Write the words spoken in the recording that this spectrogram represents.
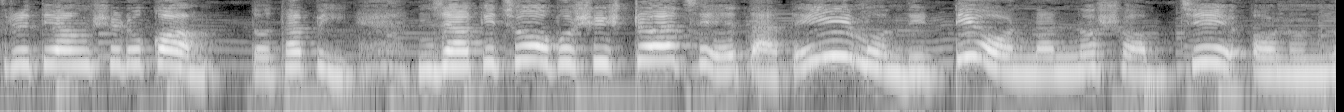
তৃতীয়াংশেরও কম। তথাপি যা কিছু অবশিষ্ট আছে তাতেই মন্দিরটি অন্যান্য সবচেয়ে অনন্য।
